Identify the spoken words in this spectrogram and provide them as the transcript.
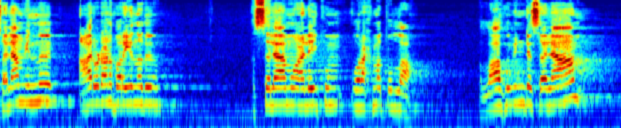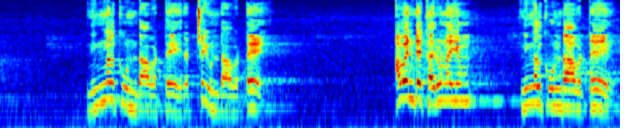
സലാം ഇന്ന് ആരോടാണ് പറയുന്നത്? അസ്സലാമു അലൈക്കും വറഹമത്തുള്ള. അള്ളാഹുവിന്റെ സലാം നിങ്ങൾക്ക് ഉണ്ടാവട്ടെ രക്ഷയുണ്ടാവട്ടെ. അവന്റെ കരുണയും നിങ്ങൾക്ക് ഉണ്ടാവട്ടെ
